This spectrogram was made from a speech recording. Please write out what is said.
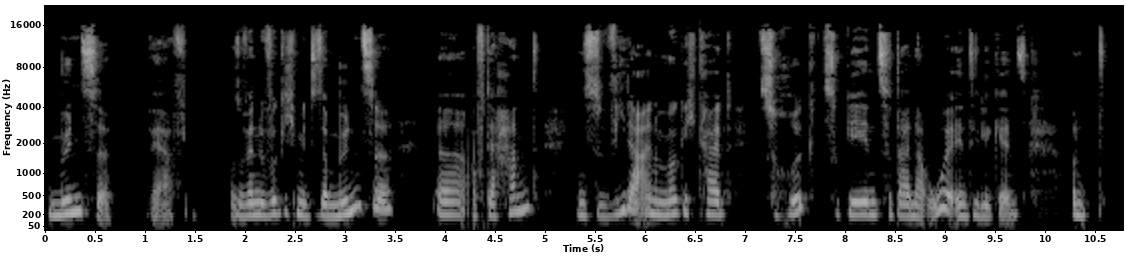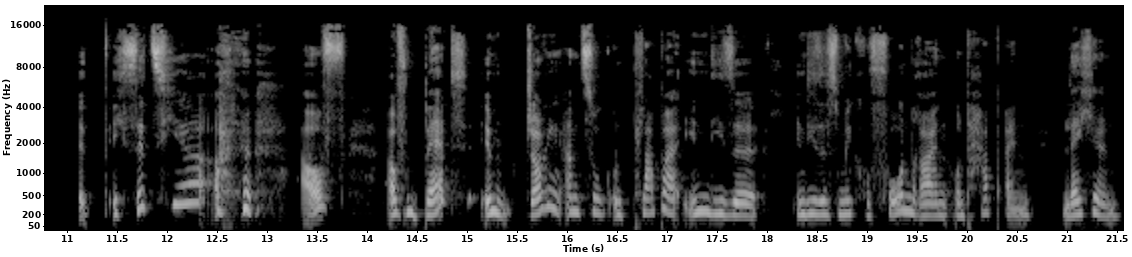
Münze werfen. Also wenn du wirklich mit dieser Münze äh, auf der Hand, dann ist wieder eine Möglichkeit, zurückzugehen zu deiner Urintelligenz. Und äh, ich sitze hier auf, auf dem Bett im Jogginganzug und plapper in diese, in dieses Mikrofon rein und hab ein Lächeln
